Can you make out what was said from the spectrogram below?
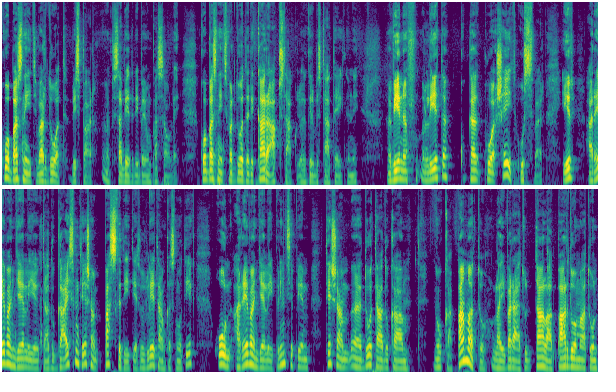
ko baznīca var dot vispār uh, sabiedrībai un pasaulē. Ko baznīca var dot arī kara apstākļos, gribas tā teikt. Ne? Viena lieta, ka, ko šeit uzsver, ir ar evaņģēlīju tādu gaismu tiešām paskatīties uz lietām, kas notiek, un ar evaņģēlīju principiem tiešām uh, dot tādu kā uh, nu, pamatu, lai varētu tālāk pārdomāt, un,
